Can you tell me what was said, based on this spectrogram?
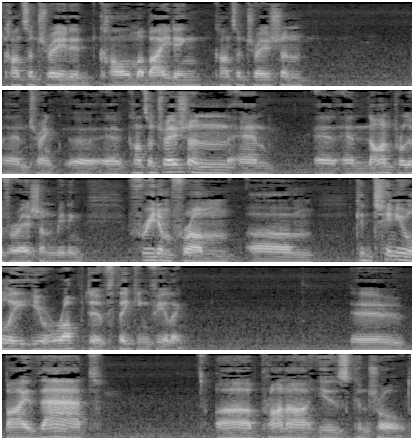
concentrated, calm, abiding concentration, and uh, uh, concentration and, and, and non-proliferation, meaning freedom from um, continually eruptive thinking, feeling. Uh, by that, uh, prana is controlled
